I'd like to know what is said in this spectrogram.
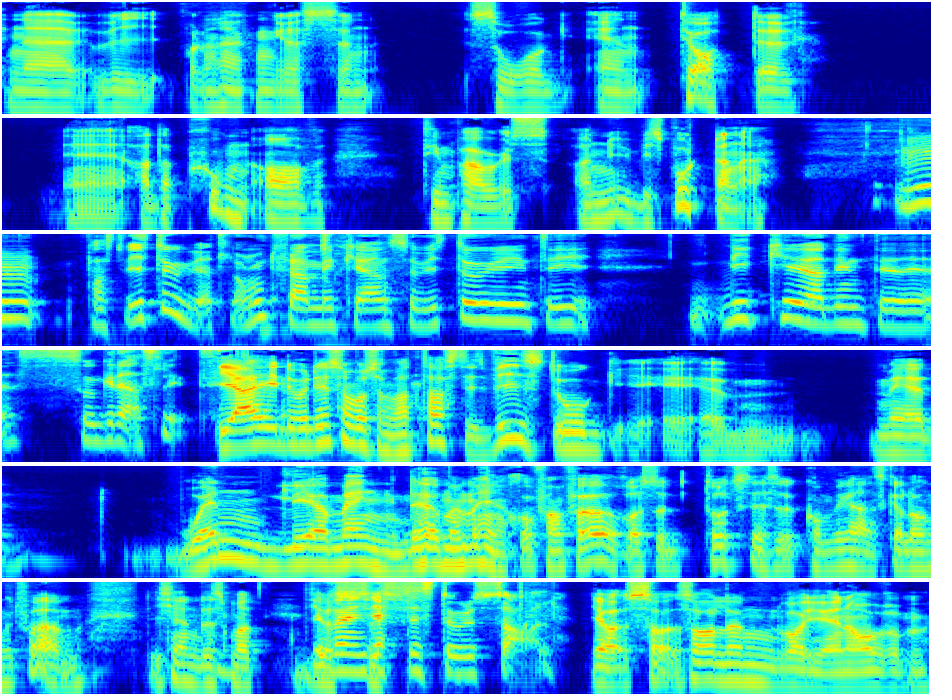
när vi på den här kongressen såg en teateradaption eh, av Tim Powers Anubisportarna. Mm, fast vi stod rätt långt fram i kön så vi stod ju inte i, vi köade inte så gräsligt. Ja, det var det som var så fantastiskt. Vi stod eh, med oändliga mängder med människor framför oss och trots det så kom vi ganska långt fram. Det kändes som att... Det var en jättestor sal. Ja, salen var ju enorm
